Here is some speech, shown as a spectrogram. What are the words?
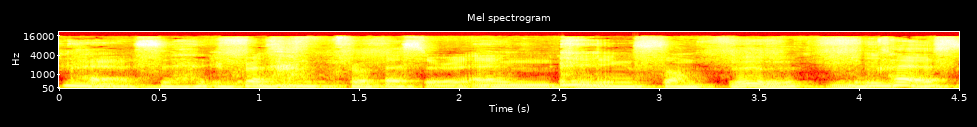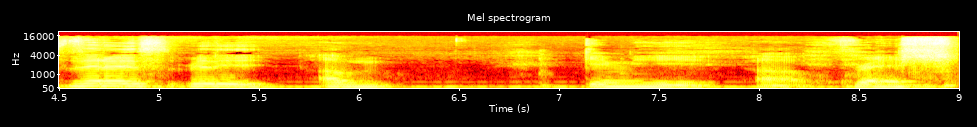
class in front of professor and eating some food in class that is really um give me uh fresh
